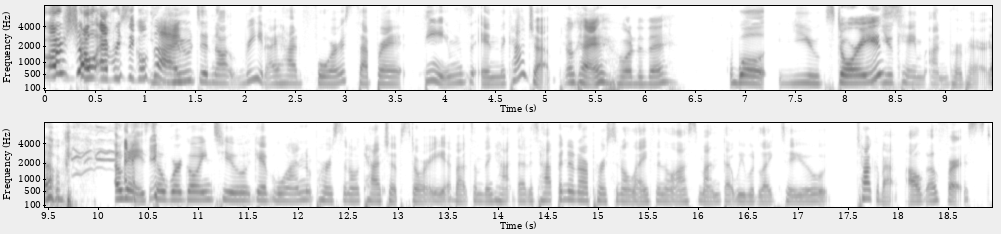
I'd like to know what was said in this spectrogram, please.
of our show every single time. You did not read. I had four separate themes in the catch up. okay, what did they? Well, you Stories. you came unprepared. Okay. Okay, so we're going to give one personal catch up story about something ha- that has happened in our personal life in the last month that we would like to talk about. I'll go first.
